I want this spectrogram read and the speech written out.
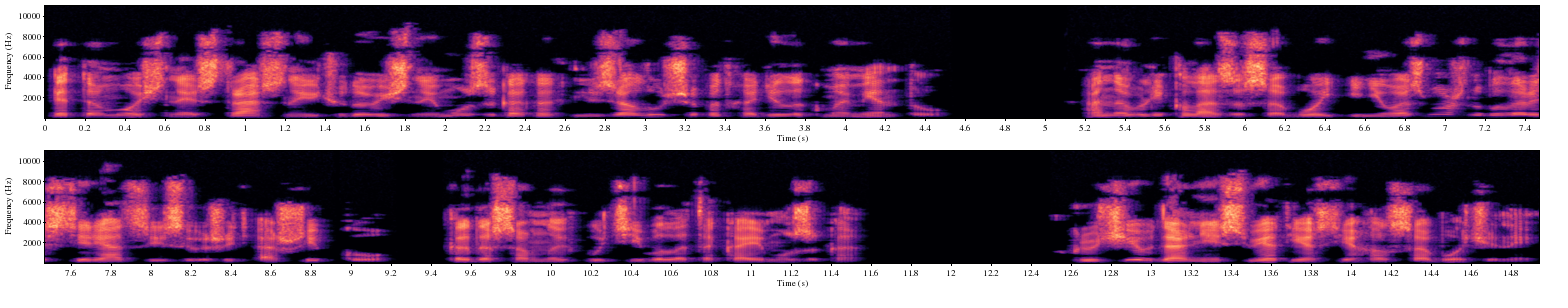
Эта мощная, страстная и чудовищная музыка как нельзя лучше подходила к моменту. Она влекла за собой, и невозможно было растеряться и совершить ошибку, когда со мной в пути была такая музыка. Включив дальний свет, я съехал с обочины.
